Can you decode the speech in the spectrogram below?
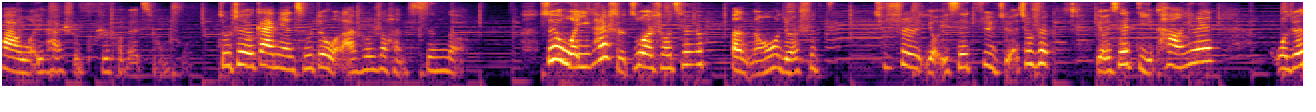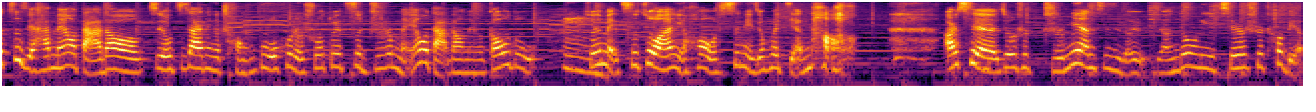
话，我一开始不是特别清楚。就这个概念，其实对我来说是很新的，所以我一开始做的时候，其实本能我觉得是，就是有一些拒绝，就是有一些抵抗，因为我觉得自己还没有达到自由自在那个程度，或者说对自知没有达到那个高度。嗯，所以每次做完以后，我心里就会检讨，而且就是直面自己的原动力，其实是特别。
